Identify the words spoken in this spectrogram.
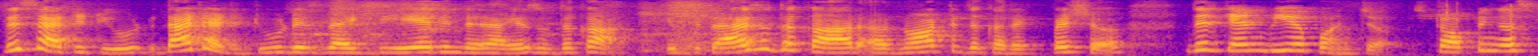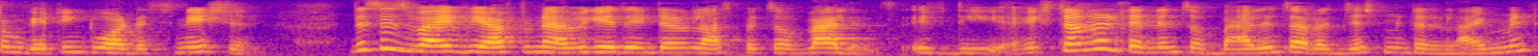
This attitude, that attitude is like the air in the tires of the car. If the tires of the car are not at the correct pressure, there can be a puncture, stopping us from getting to our destination. This is why we have to navigate the internal aspects of balance. If the external tenets of balance are adjustment and alignment,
